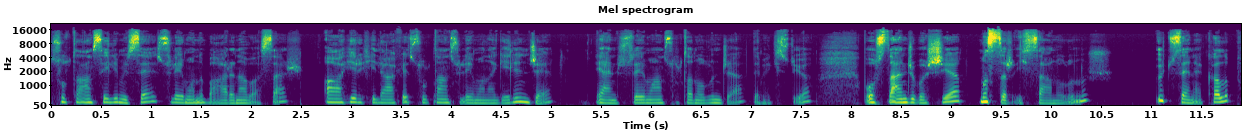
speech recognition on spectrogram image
Sultan Selim ise Süleyman'ı bağrına basar. Ahir hilafet Sultan Süleyman'a gelince yani Süleyman Sultan olunca demek istiyor. Bostancıbaşı'ya Mısır ihsan olunur. Üç sene kalıp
